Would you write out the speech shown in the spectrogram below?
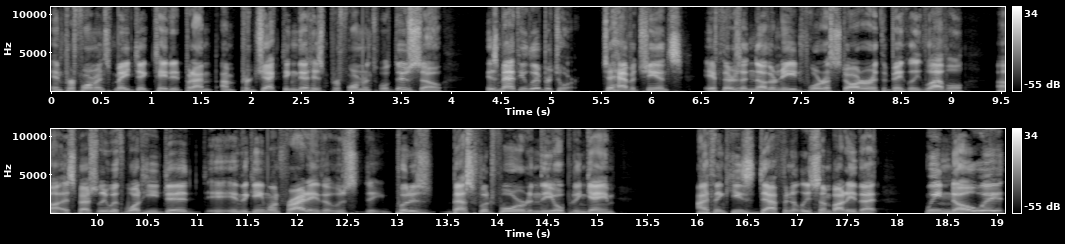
and performance may dictate it, but I'm I'm projecting that his performance will do so, is Matthew Liberatore to have a chance if there's another need for a starter at the big league level. Uh, especially with what he did in the game on Friday, that was put his best foot forward in the opening game. I think he's definitely somebody that we know it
